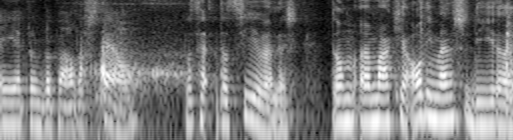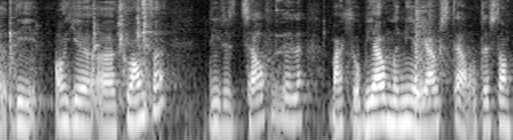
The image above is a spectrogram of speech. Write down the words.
en je hebt een bepaalde stijl, dat, dat zie je wel eens. Dan uh, maak je al die mensen, die, die, al je klanten, die hetzelfde willen, maak je op jouw manier, jouw stijl. Dus dan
